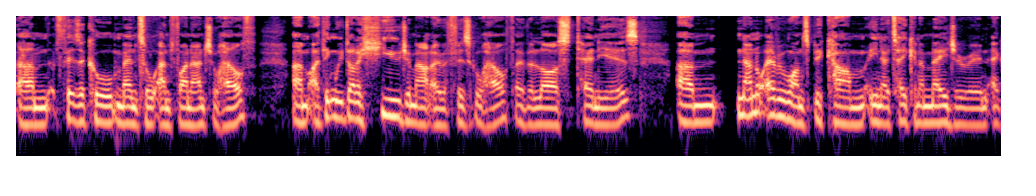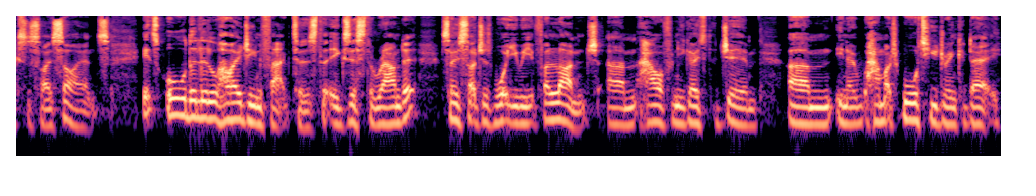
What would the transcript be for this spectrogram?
um, physical, mental, and financial health, um, I think we've done a huge amount over physical health over the last 10 years. Um, now, not everyone's become, you know, taken a major in exercise science. It's all the little hygiene factors that exist around it. So, such as what you eat for lunch, um, how often you go to the gym, um, you know, how much water you drink a day.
